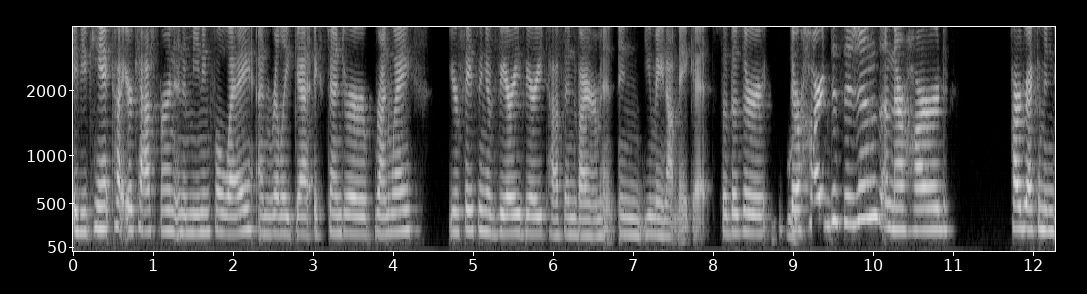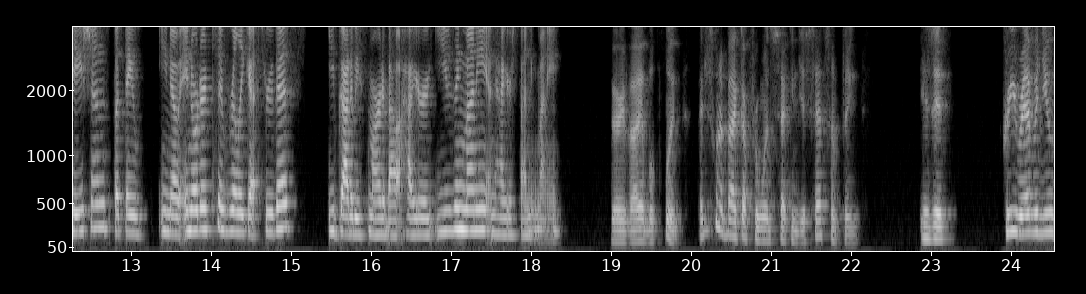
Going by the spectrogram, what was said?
If you can't cut your cash burn in a meaningful way and really get extend your runway, you're facing a very very tough environment and you may not make it. So those are they're hard decisions and they're hard hard recommendations, but they, you know, in order to really get through this, you've got to be smart about how you're using money and how you're spending money. Very valuable point. I just want to back up for one second. You said something. Is it pre-revenue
